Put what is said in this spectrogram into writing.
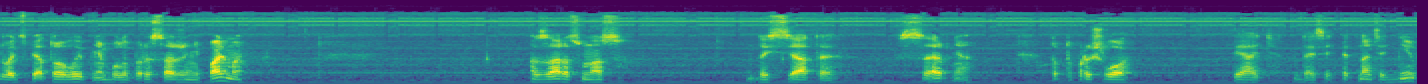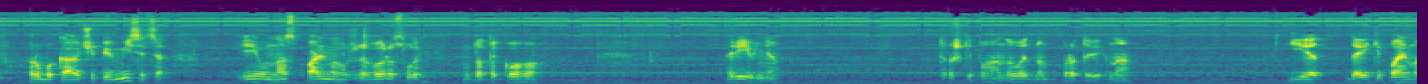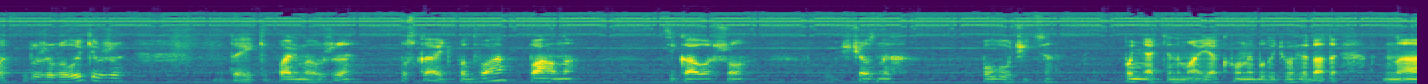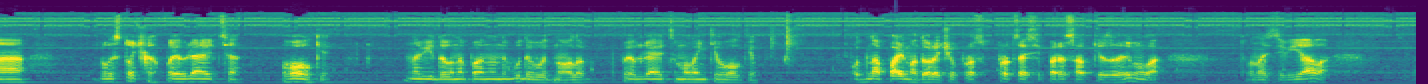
25 липня були пересаджені пальми. А зараз у нас 10 серпня. Тобто пройшло 5, 10, 15 днів, грубо кажучи, півмісяця. І у нас пальми вже виросли до такого рівня. Трошки погано видно проти вікна. Є деякі пальми дуже великі вже, деякі пальми вже пускають по два пагона. Цікаво, що, що з них получиться. Поняття немає, як вони будуть виглядати. На листочках появляються голки. На відео, напевно, не буде видно, але появляються маленькі голки. Одна пальма, до речі, в процесі пересадки загинула, вона зів'яла,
